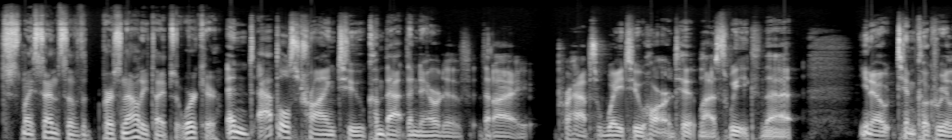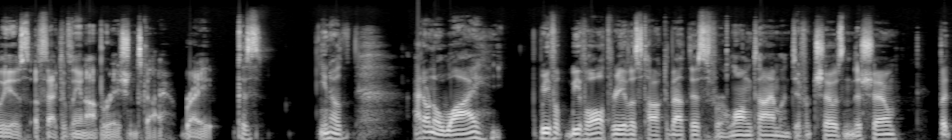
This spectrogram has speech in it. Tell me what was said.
just my sense of the personality types at work here. And Apple's trying to combat the narrative that I perhaps way too hard hit last week that, you know, Tim Cook really is effectively an operations guy, right? Because, you know, I don't know why. We've we've all three of us talked about this for a long time on different shows in this show. But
